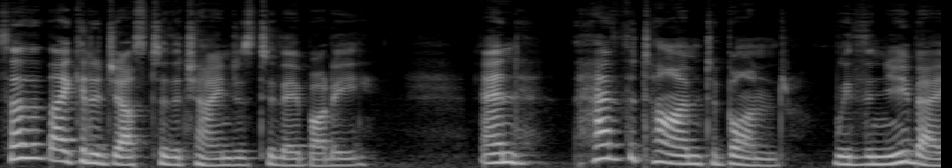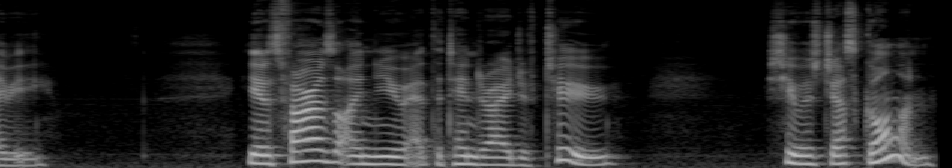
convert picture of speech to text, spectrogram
so that they could adjust to the changes to their body and have the time to bond with the new baby. Yet, as far as I knew at the tender age of two, she was just gone,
